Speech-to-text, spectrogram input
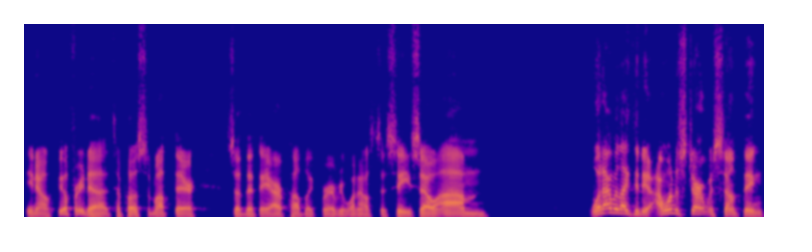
you know, feel free to, to post them up there so that they are public for everyone else to see. So, um, what I would like to do, I want to start with something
